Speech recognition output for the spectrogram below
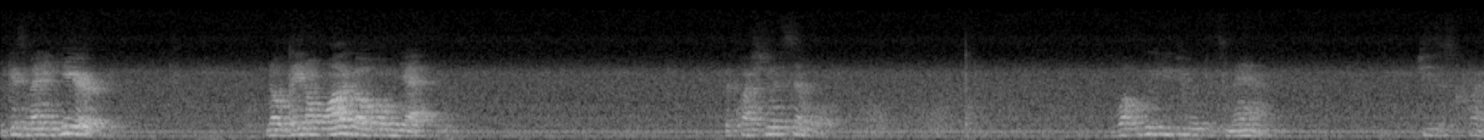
Because many here know they don't want to go home yet. The question is simple. What will you do with this man, Jesus Christ?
